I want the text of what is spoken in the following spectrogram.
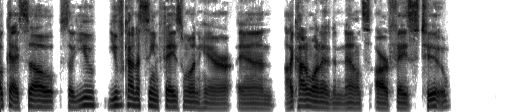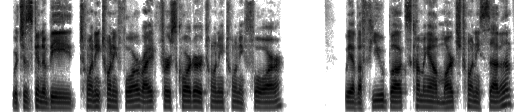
okay, so so you you've kind of seen phase one here, and I kind of wanted to announce our phase two, which is going to be 2024, right? First quarter of 2024. We have a few books coming out March 27th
